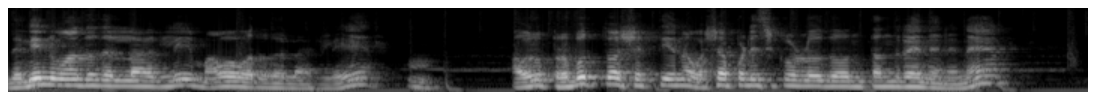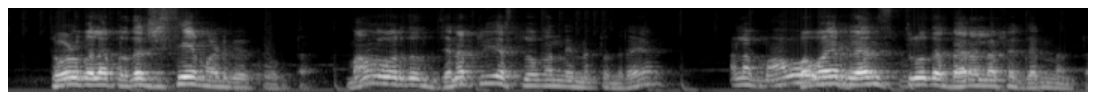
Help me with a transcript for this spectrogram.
ಲೆನಿನ್ ವಾದದಲ್ಲಾಗಲಿ ಮಾವೋವಾದದಲ್ಲಾಗಲಿ ಅವರು ಪ್ರಭುತ್ವ ಶಕ್ತಿಯನ್ನು ವಶಪಡಿಸಿಕೊಳ್ಳೋದು ಅಂತಂದ್ರೇನೇನೆ ತೋಳ್ಬಲ ಪ್ರದರ್ಶಿಸಿಯೇ ಮಾಡಬೇಕು ಅಂತ. ಮಾವೋವರದೊಂದು ಒಂದು ಜನಪ್ರಿಯ ಸ್ಲೋಗನ್ ಏನಂತಂದರೆ ಅಲ್ಲ Mao power runs through the barrel of a gun ಅಂತ.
